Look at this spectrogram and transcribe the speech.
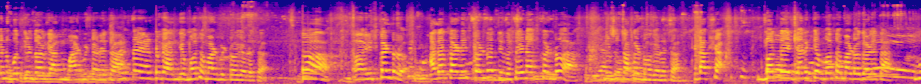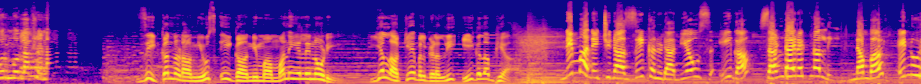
ಏನು ಗೊತ್ತಿಲ್ದವ್ರಿಗೆ ಹಂಗೆ ಮಾಡ್ಬಿಟ್ಟಾರೆ ಸರ್. ಹಂಗೆ ಮೋಸ ಮಾಡ್ಬಿಟ್ಟು ಹೋಗ್ಯಾರ ಸರ್. ಇಸ್ಕೊಂಡ್ರು. ಆಧಾರ್ ಕಾರ್ಡ್ ಇಸ್ಕೊಂಡು ತಿರ್ಗ ಸೈನ್ ಹಾಕ್ಸ್ಕೊಂಡ್ರು. ದುಡ್ಡು ತಕೊಂಡು ಹೋಗ್ಯಾರ ಸರ್ ಲಕ್ಷ. ಇಪ್ಪತ್ತೈದು ಜನಕ್ಕೆ ಮೋಸ ಮಾಡೋಗಳ ಸರ್ ಮೂರ್ ಮೂರ್ ಲಕ್ಷ ಜಿ ಕನ್ನಡ ನ್ಯೂಸ್ ಈಗ ನಿಮ್ಮ ಮನೆಯಲ್ಲೇ ನೋಡಿ. ಎಲ್ಲ ಕೇಬಲ್ಗಳಲ್ಲಿ ಈಗ ಲಭ್ಯ. ನಿಮ್ಮ ನೆಚ್ಚಿನ ಜಿ ಕನ್ನಡ ನ್ಯೂಸ್ ಈಗ ಸನ್ ಡೈರೆಕ್ಟ್ನಲ್ಲಿ ನಂಬರ್ ಇನ್ನೂರ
